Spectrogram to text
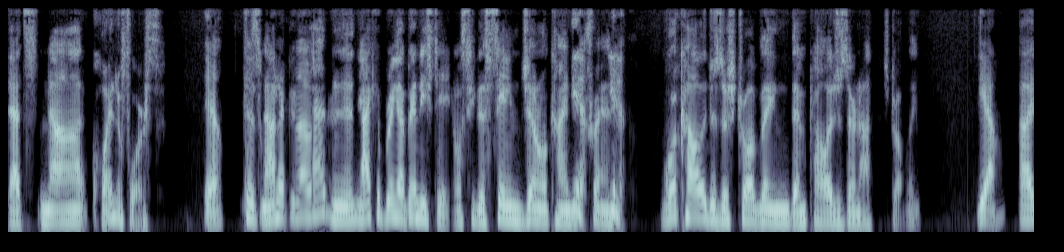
That's not quite a force. Yeah. Because not a pattern. And I could bring up any state. We'll see the same general kind yeah, of trend. Yeah. More colleges are struggling than colleges are not struggling. Yeah, I,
